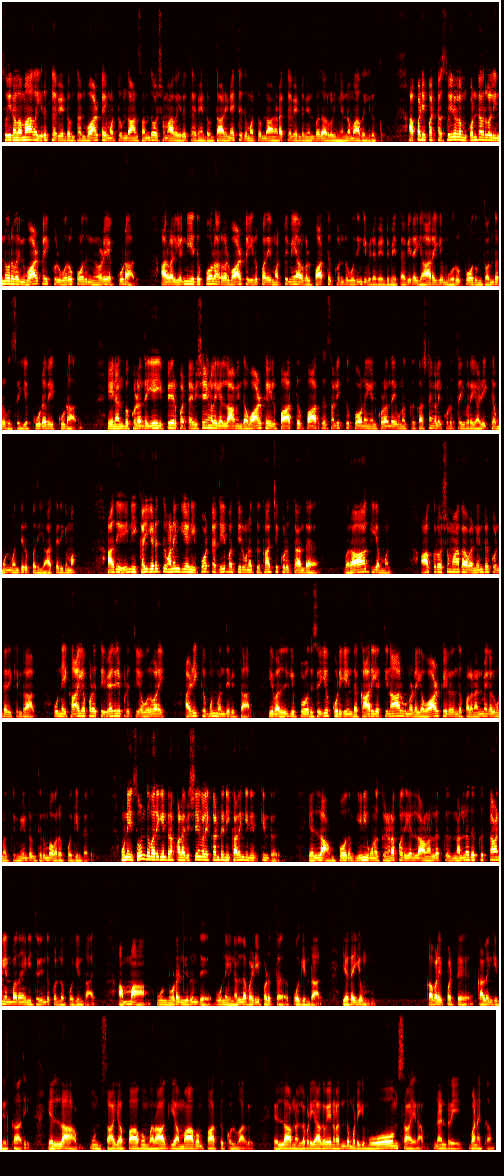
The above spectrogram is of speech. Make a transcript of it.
சுயநலமாக இருக்க வேண்டும் தன் வாழ்க்கை மட்டும்தான் சந்தோஷமாக இருக்க வேண்டும் தான் நினைத்தது மட்டும்தான் நடக்க வேண்டும் என்பது அவர்களின் எண்ணமாக இருக்கும். அப்படிப்பட்ட சுயநலம் கொண்டவர்கள் இன்னொருவரின் வாழ்க்கைக்குள் ஒருபோதும் நுழையக்கூடாது. அவர்கள் எண்ணியது போல் அவர்கள் வாழ்க்கை இருப்பதை மட்டுமே அவர்கள் பார்த்து கொண்டு ஒதுங்கிவிட வேண்டுமே தவிர யாரையும் ஒருபோதும் தொந்தரவு செய்யக்கூடவே கூடாது. என் அன்பு குழந்தையே இப்பேற்பட்ட விஷயங்களை எல்லாம் இந்த வாழ்க்கையில் பார்த்து பார்த்து சலித்து போன என் குழந்தை உனக்கு கஷ்டங்களை கொடுத்த இவரை அழிக்க முன் வந்திருப்பது யார் தெரியுமா? அது நீ கையெடுத்து வணங்கிய நீ போட்ட தீபத்தில் உனக்கு காட்சி கொடுத்த அந்த வராகி அம்மன் ஆக்ரோஷமாக அவள் நின்று கொண்டிருக்கின்றாள். உன்னை காயப்படுத்தி வேதனைப்படுத்திய ஒருவரை அழிக்க முன் வந்து விட்டாள் இவள் இப்பொழுது செய்யக்கூடிய இந்த காரியத்தினால் உன்னுடைய வாழ்க்கையிலிருந்து பல நன்மைகள் உனக்கு மீண்டும் திரும்ப வரப்போகின்றது உன்னை சூழ்ந்து வருகின்ற பல விஷயங்களைக் கண்டு நீ கலங்கி நிற்கின்றது. எல்லாம் போதும். இனி உனக்கு நடப்பது எல்லாம் நல்லக்கு நல்லதுக்குத்தான் என்பதனை நீ தெரிந்து கொள்ளப் போகின்றாய். அம்மா உன்னுடன் இருந்து உன்னை நல்ல வழிப்படுத்த போகின்றாள். எதையும் கவலைப்பட்டு கலங்கி நிற்காதே. எல்லாம் உன் சாயப்பாவும் வராகி அம்மாவும் பார்த்து கொள்வார்கள். எல்லாம் நல்லபடியாகவே நடந்து முடியும். ஓம் சாய்ராம். நன்றி. வணக்கம்.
